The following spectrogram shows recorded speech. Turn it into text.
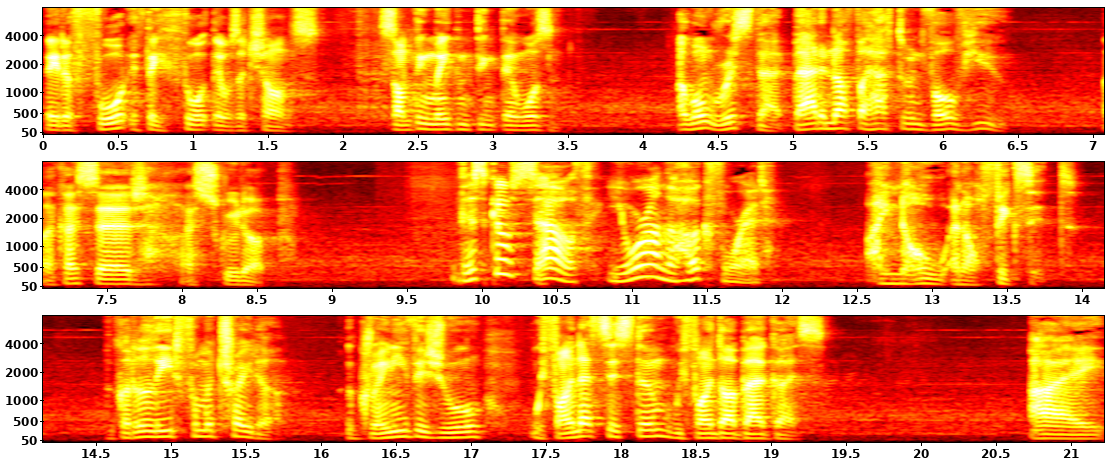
They'd have fought if they thought there was a chance. Something made them think there wasn't. I won't risk that. Bad enough I have to involve you. Like I said, I screwed up. This goes south. You're on the hook for it. I know, and I'll fix it. I got a lead from a trader. A grainy visual. We find that system, we find our bad guys. I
